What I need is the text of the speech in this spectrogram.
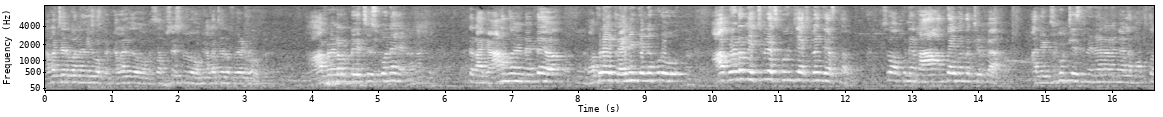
కలచెరువు అనేది ఒక కల ఒక సబ్స్టేషన్లో ఒక కలచెరువు ఫీడర్. ఆ ఫీడర్ బేస్ చేసుకొని అంటే నాకు ఆనందం ఏంటంటే మధురై ట్రైనింగ్కి వెళ్ళినప్పుడు ఆ ఫీడర్ని ఎక్స్పీరియన్స్ గురించి ఎక్స్ప్లెయిన్ చేస్తారు. సో అప్పుడు నేను నా అంత అయిపోయిందో చెప్పా. అది ఎగ్జిక్యూట్ చేసింది నేను అనగానే మొత్తం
